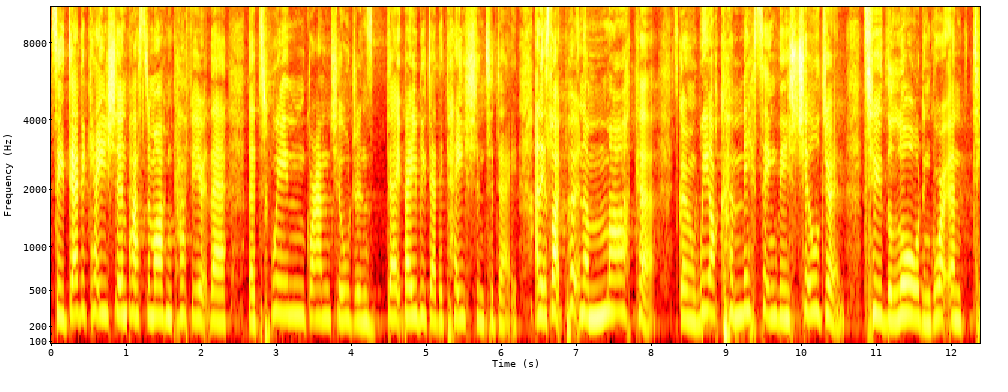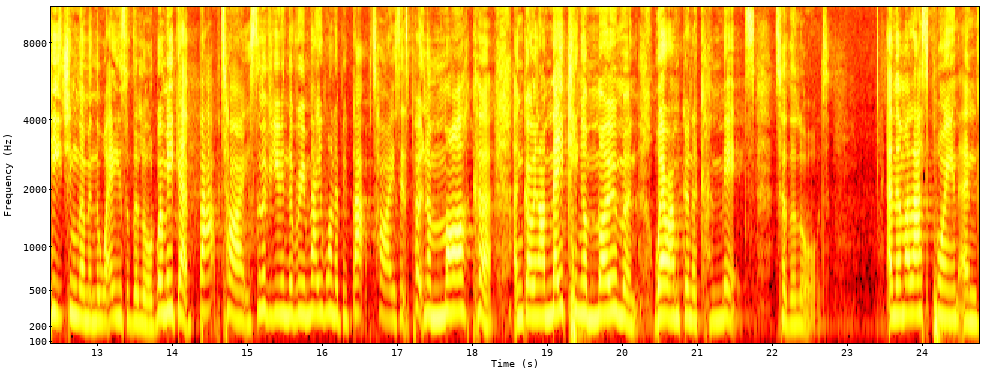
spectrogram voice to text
See, dedication, Pastor Mark and Kathy are at their, their twin grandchildren's de- baby dedication today. And it's like putting a marker. It's going, We are committing these children to the Lord and, grow, and teaching them in the ways of the Lord. When we get baptized, some of you in the room may want to be baptized. It's putting a marker marker and going, I'm making a moment where I'm going to commit to the Lord. And then my last point, and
